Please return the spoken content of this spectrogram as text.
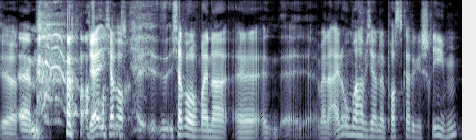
Ja, ähm, ja ich habe auch, äh, ich habe auch meiner, äh, äh, meiner eine Oma habe ich eine Postkarte geschrieben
